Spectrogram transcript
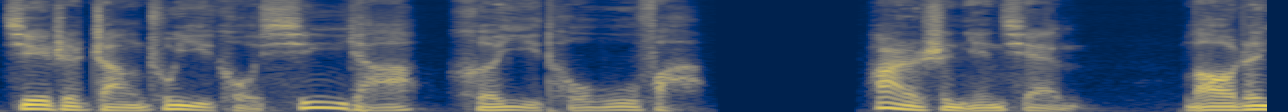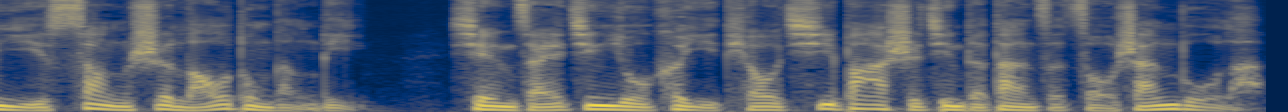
接着长出一口新牙和一头乌发。二十年前，老人已丧失劳动能力，现在竟又可以挑七八十斤的担子走山路了。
